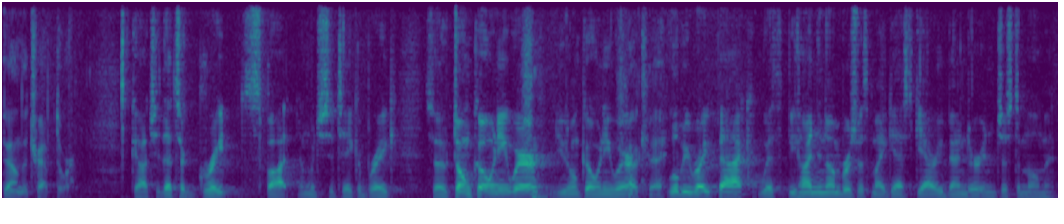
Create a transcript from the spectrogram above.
down the trapdoor. Gotcha. That's a great spot in which to take a break. So don't go anywhere. You don't go anywhere. Okay. We'll be right back with Behind the Numbers with my guest, Gary Bender, in just a moment.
